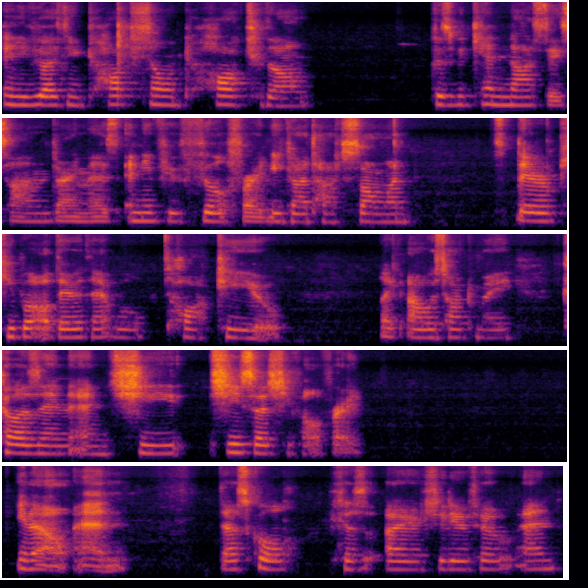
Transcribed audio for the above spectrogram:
And if you guys need to talk to someone, talk to them. Because we cannot stay silent during this. And if you feel afraid, you gotta talk to someone. There are people out there that will talk to you. Like I was talking to my cousin and she she said she felt afraid. You know, and that's cool because I actually do too. And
